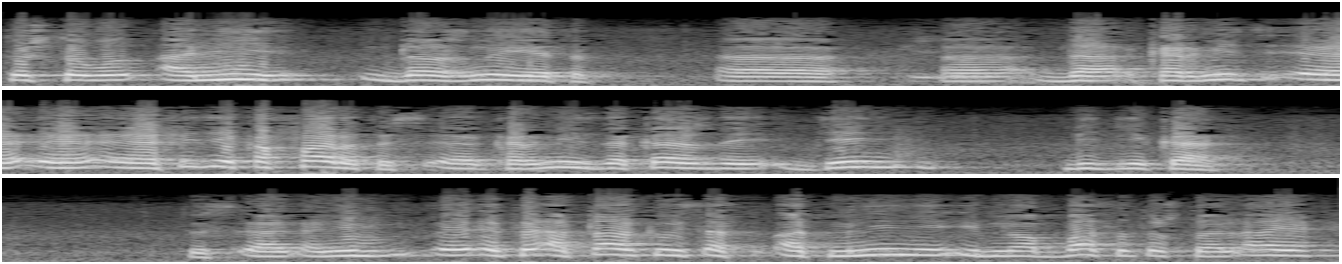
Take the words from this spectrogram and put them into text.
то что вот они должны этот э, э, да кормить э, э, фидия кафара то есть э, кормить за каждый день бедняка То есть э, они, э, это отталкиваясь от, от мнения Ибн Аббаса, то что Аль-Ая,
